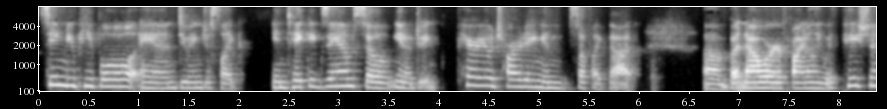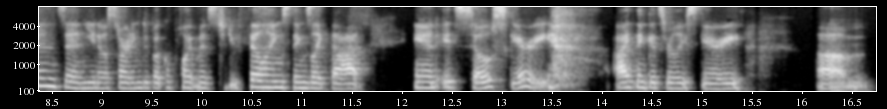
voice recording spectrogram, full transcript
seeing new people and doing just like intake exams. So, you know, doing perio charting and stuff like that. Um, but now we're finally with patients and, you know, starting to book appointments to do fillings, things like that. And it's so scary. I think it's really scary. Um,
